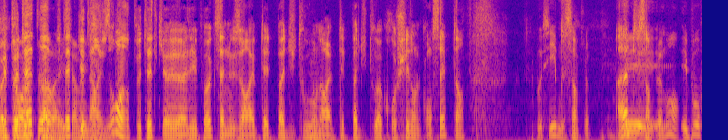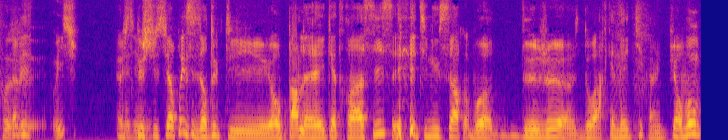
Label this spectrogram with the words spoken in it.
Mais peut-être, perdre, hein, peut-être que t'as raison. Hein. Peut-être qu'à l'époque, ça nous aurait peut-être pas du tout, on aurait peut-être pas du tout accroché dans le concept. Hein. Possible. Tout simplement. Ah, Et- tout simplement. Et pour, euh, mais- oui. Ce que je suis surpris, c'est surtout que tu, on parle de l'année 86 et tu nous sors, bon, deux jeux, euh, dont Arcade qui est quand même pure bombe,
